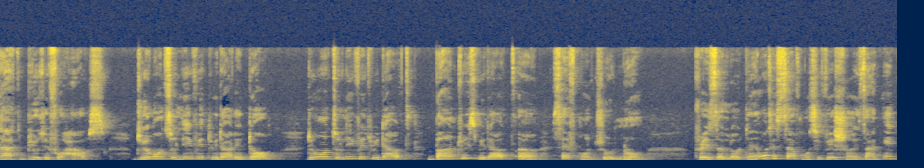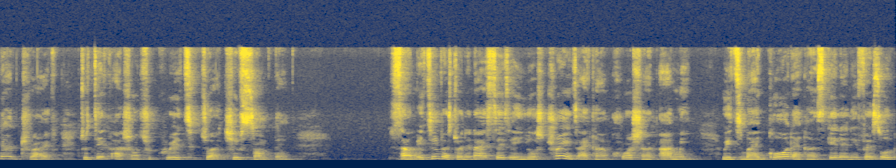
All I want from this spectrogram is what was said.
that beautiful house. Do you want to leave it without a door? Do you want to leave it without boundaries, without uh, self control? No. Praise the Lord. Then, what is self motivation? It's an inner drive to take action to create, to achieve something. Psalm 18, verse 29 says, In your strength I can crush an army. With my God, I can scale any fear. So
